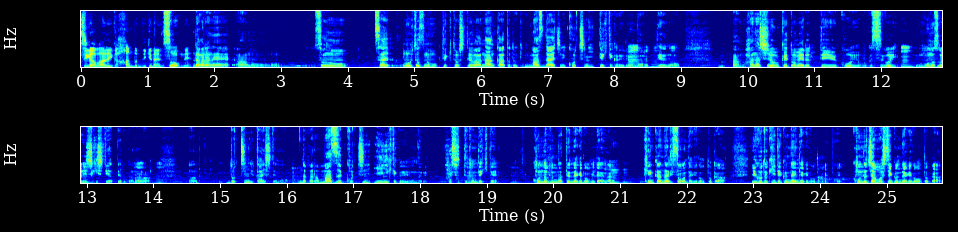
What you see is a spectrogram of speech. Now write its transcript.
ちが悪いか判断できないですもんね。そう。だからね、あのそのさもう一つの目的としては何かあった時にまず第一にこっちに行ってきてくれるようになるっていうのを、あの話を受け止めるっていう行為を僕すごい、うん。ものすごい意識してやってるから、うんうんどっちに対しても、うん。だからまずこっちに言いに来てくれるようになる。走って飛んできて、うんこんな風になってんだけどみたいな、うんうん喧嘩になりそうなんだけどとか言うこと聞いてくんないんだけどとか言ってこんな邪魔してくんだけどとか、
